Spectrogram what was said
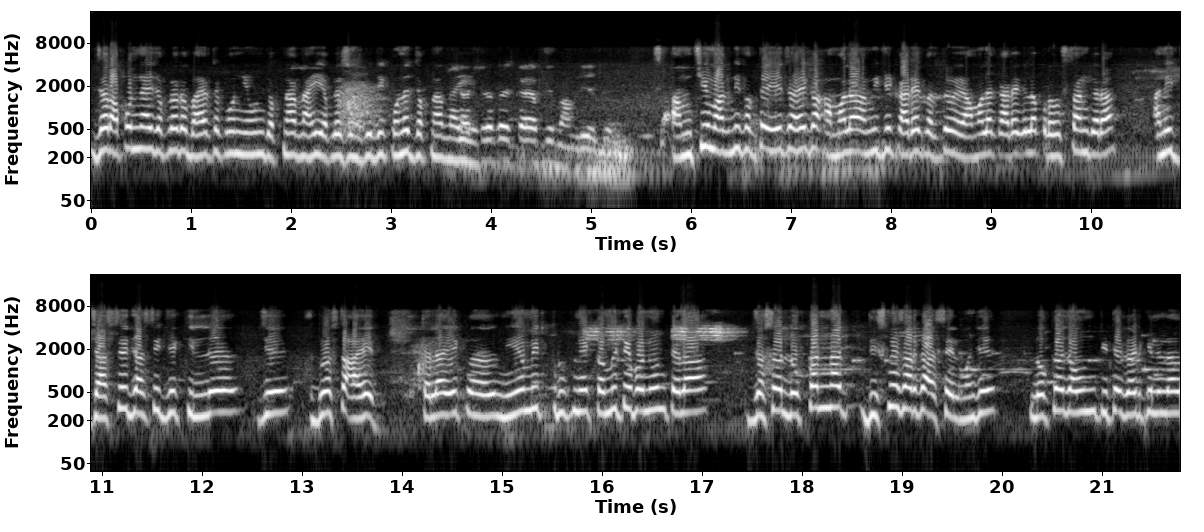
जर आपण नाही जपलं तर बाहेरचं कोण येऊन जपणार नाही आपल्या संस्कृती कोणच जपणार नाही. शासनाकडे काय आपली मागणी आहे आमची मागणी फक्त हेच आहे का आम्हाला आम्ही जे कार्य करतोय आम्हाला कार्याला प्रोत्साहन करा आणि जास्तीत जास्तीत जे किल्ले जे उद्ध्वस्त आहेत त्याला एक नियमित रूपने कमिटी बनवून त्याला जसं लोकांना दिसण्यासारखं असेल म्हणजे लोक जाऊन तिथे गड किल्ल्याला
